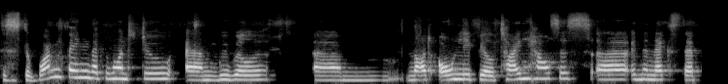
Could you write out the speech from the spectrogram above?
this is the one thing that we want to do. Um, we will um, not only build tiny houses uh, in the next step,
